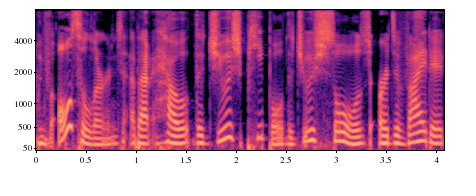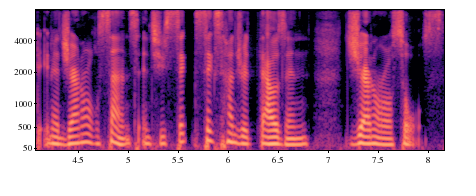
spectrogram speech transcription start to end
We've also learned about how the Jewish people, the Jewish souls, are divided in a general sense into 600,000 general souls.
